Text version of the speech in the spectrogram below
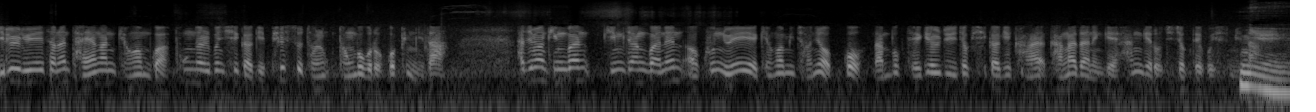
이를 위해서는 다양한 경험과 폭넓은 시각이 필수 덕- 덕목으로 꼽힙니다. 하지만 김관, 김 장관은 어, 군 외의 경험이 전혀 없고 남북 대결주의적 시각이 강하, 강하다는 게 한계로 지적되고 있습니다. 예.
